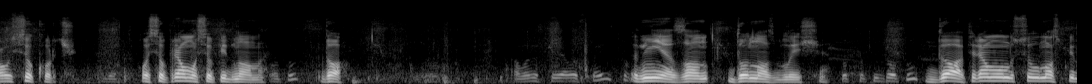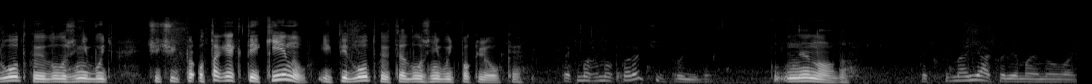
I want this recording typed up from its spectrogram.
ось корч. Ось прямо ось під нами. Отут? Да. А вони стояли з тієї сторони? Ні, за, до нас ближче. Тобто під отут? Да, прямо все у нас під лодкою должні бути чуть-чуть. Отак як ти кинув, і під лодкою в тебе должні бути покльовки. Так може ми вперед чуть проїдемо? Не треба. Так на якорі я маю на увазі.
